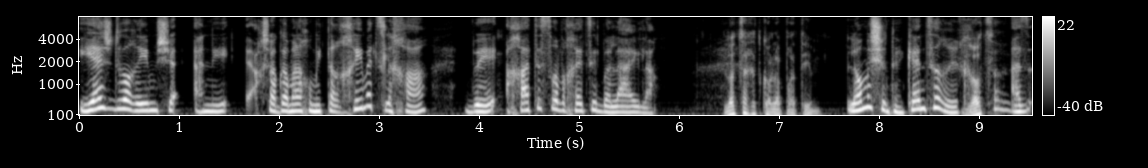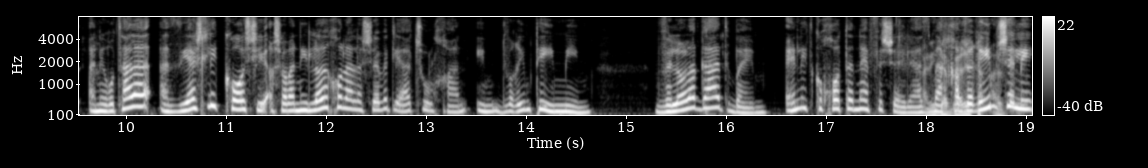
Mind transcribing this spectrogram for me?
יש דברים שאני, עכשיו גם אנחנו מתארחים אצלך ב-11 וחצי בלילה. לא צריך את כל הפרטים. לא משנה, כן צריך. לא צריך. אז אני רוצה, לה, אז יש לי קושי, עכשיו, אני לא יכולה לשבת ליד שולחן עם דברים טעימים. ולא לגעת בהם. אין לי את כוחות הנפש האלה. אז מהחברים איתך, אז- שלי,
